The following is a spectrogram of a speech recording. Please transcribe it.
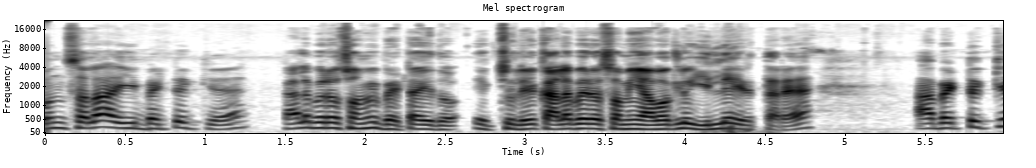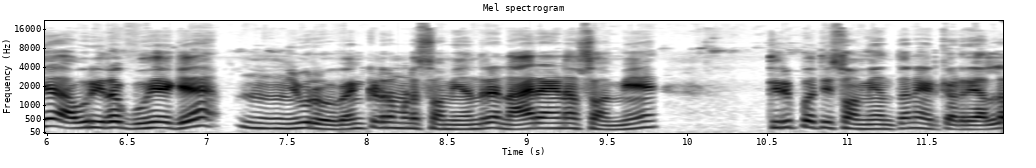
ಒಂದು ಸಲ ಈ ಬೆಟ್ಟಕ್ಕೆ ಕಾಲಭೈರವ ಸ್ವಾಮಿ ಬೆಟ್ಟ ಇದು. ಆ್ಯಕ್ಚುಲಿ ಕಾಲಭೈರವ ಸ್ವಾಮಿ ಯಾವಾಗಲೂ ಇಲ್ಲೇ ಇರ್ತಾರೆ. ಆ ಬೆಟ್ಟಕ್ಕೆ ಅವರಿರೋ ಗುಹೆಗೆ ಇವರು ವೆಂಕಟರಮಣ ಸ್ವಾಮಿ ಅಂದರೆ ನಾರಾಯಣ ಸ್ವಾಮಿ ತಿರುಪತಿ ಸ್ವಾಮಿ ಅಂತಲೇ ಇಟ್ಕೊಳ್ರಿ. ಎಲ್ಲ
